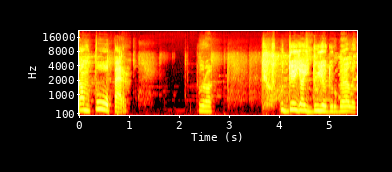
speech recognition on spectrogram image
Там попер. Дура. Куди я йду, я дурбелик?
